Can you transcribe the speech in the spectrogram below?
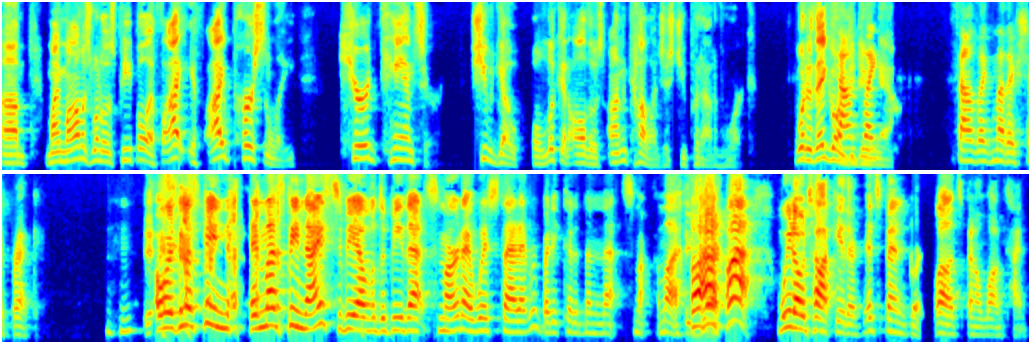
Um, my mom is one of those people. If I if I personally cured cancer, she would go, "Well, look at all those oncologists you put out of work. What are they going Sounds to do like- now?" Sounds like mother shipwreck. Mhm. It- Or it must be it must be nice to be able to be that smart. I wish that everybody could have been that smart. Exactly. we don't talk either. It's been Right. well, it's been a long time.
